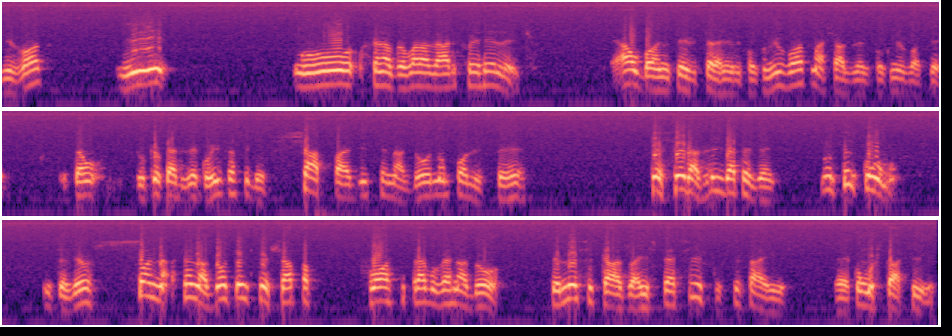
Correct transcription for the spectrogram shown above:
de voto e o senador Valadares foi reeleito. Albano teve 300 e pouco mil votos, Machado 200 e pouco mil votos. Então, o que eu quero dizer com isso é o seguinte, chapa de senador não pode ser terceira vez independente. Não tem como entendeu? Senador tem que ser chapa forte para governador. Porque nesse caso aí específico, se sair é, como está se,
